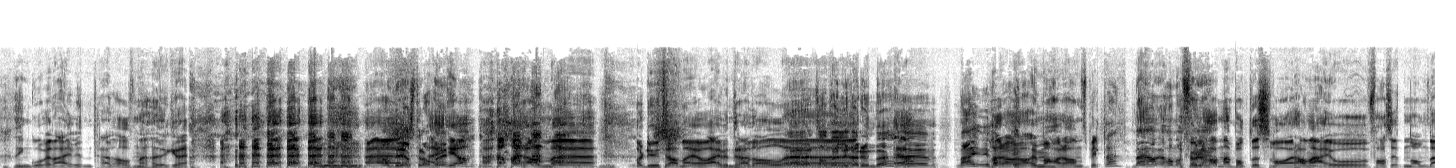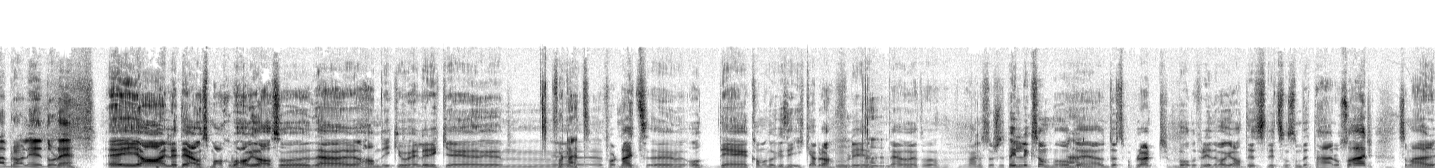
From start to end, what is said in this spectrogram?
din gode venn Eivind Trædal? Men er det ikke det? Andreas Tranøy. Ja, har, han, eh, har du Tranøy og Eivind Trædal eh, Tatt en liten runde? Ja. Eh, nei, vi Har, har, har, men har han spilt det? nei, han, han har Jeg føler han er på en måte svar. Han er jo fasiten om det er bra eller dårlig. Eh, Ja, eller det er jo smak og behag, da. Så det er, han liker jo heller ikke um, Fortnite. eh, Fortnite. eh, og det kan man jo ikke si ikke er bra, Fordi det er jo vet du, verdens største spill, liksom. Og det er jo dødspopulært. Både fordi det var gratis, litt sånn som dette her også er, som er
